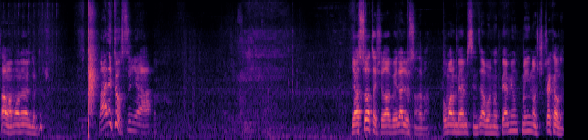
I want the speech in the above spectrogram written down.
Tamam onu öldürdük. Lanet olsun ya. Yasuo taşıyor abi helal olsun adama. Umarım beğenmişsinizdir. Abone olmayı beğenmeyi unutmayın. Hoşçakalın.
